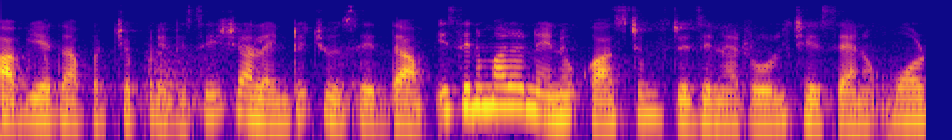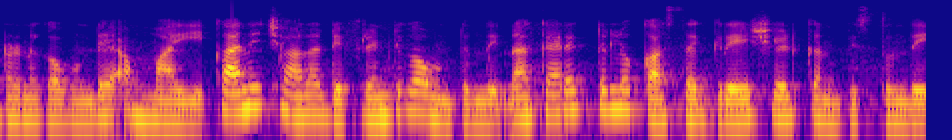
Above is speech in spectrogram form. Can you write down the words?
కావ్య తాపర్ చెప్పిన విశేషాలేంటో చూసేద్దాం. ఈ సినిమాలో నేను కాస్ట్యూమ్స్ డిజైనర్ రోల్ చేశాను. మోడర్న్గా ఉండే అమ్మాయి కానీ చాలా డిఫరెంట్గా ఉంటుంది. నా క్యారెక్టర్లో కాస్త గ్రే షేడ్ కనిపిస్తుంది.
